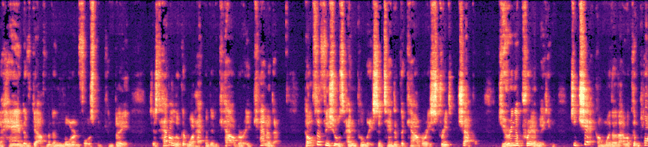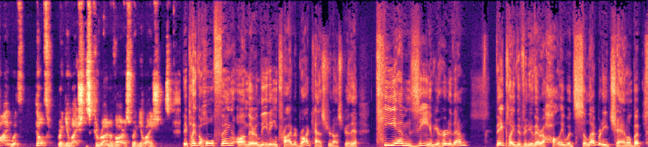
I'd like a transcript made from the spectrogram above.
the hand of government and law enforcement can be, just have a look at what happened in Calgary, Canada. Health officials and police attended the Calgary Street Chapel during a prayer meeting to check on whether they were complying with health regulations, coronavirus regulations. They played the whole thing on their leading private broadcaster in Australia, TMZ. Have you heard of them? They played the video. They're a Hollywood celebrity channel, but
